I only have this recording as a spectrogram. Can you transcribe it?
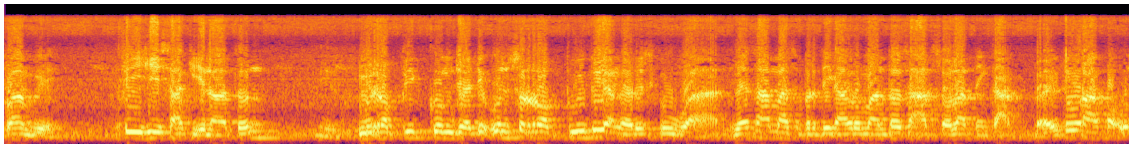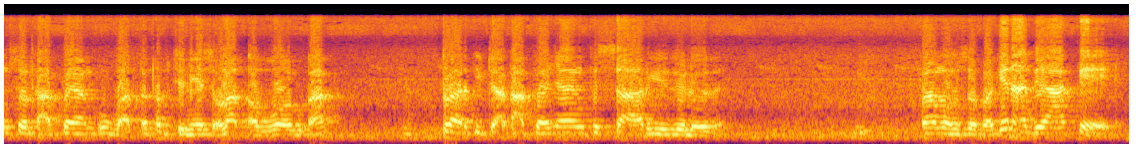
paham ya fihi sakinatun mirrobikum jadi unsur robu itu yang harus kuat. Ya sama seperti Kang Romanto saat sholat nih Ka'bah. Itu raka unsur Ka'bah yang kuat tetap jenis sholat Allah bukan berarti tidak Ka'bahnya yang besar gitu loh. Paham Mustafa kan ada ake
